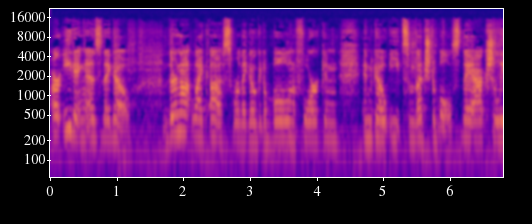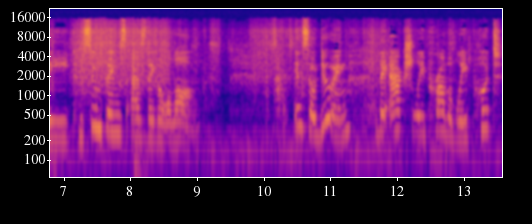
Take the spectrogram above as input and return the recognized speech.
are eating as they go. They're not like us where they go get a bowl and a fork and, and go eat some vegetables. They actually consume things as they go along. In so doing, they actually probably put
